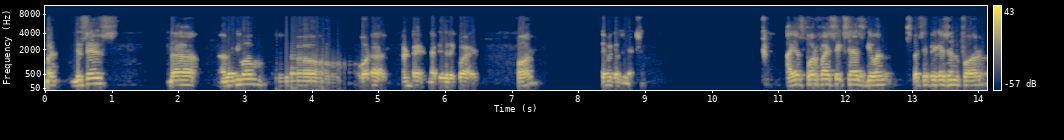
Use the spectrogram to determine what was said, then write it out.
But this is the minimum water content that is required for chemical reaction IS 456 has given specification for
